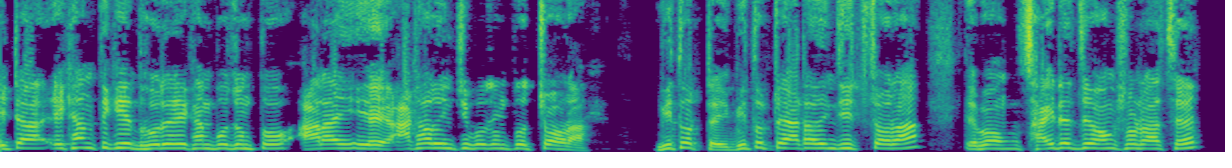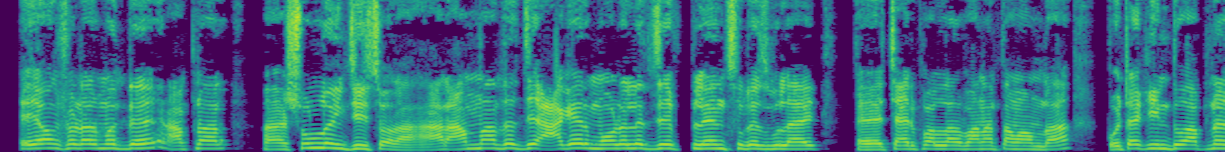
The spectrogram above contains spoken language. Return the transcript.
এটা এখান থেকে ধরে এখান পর্যন্ত আড়াই আঠারো ইঞ্চি পর্যন্ত চড়া ভিতরটাই ভিতরটাই আঠারো ইঞ্চি চড়া এবং সাইডের যে অংশটা আছে, এই অংশটার মধ্যে আপনার ষোলো ইঞ্চি চড়া আর আমাদের যে আগের মডেলের যে প্লেন সুকেস গুলাই চার পাল্লার বানাতাম আমরা, ওইটা কিন্তু আপনার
